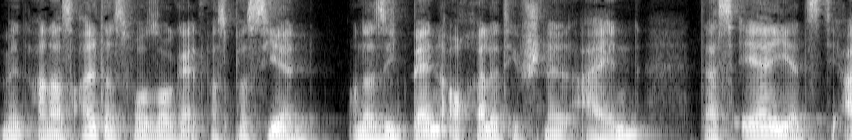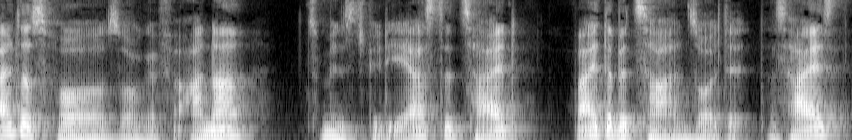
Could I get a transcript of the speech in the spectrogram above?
mit Annas Altersvorsorge etwas passieren. Und da sieht Ben auch relativ schnell ein, dass er jetzt die Altersvorsorge für Anna, zumindest für die erste Zeit, weiter bezahlen sollte. Das heißt,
